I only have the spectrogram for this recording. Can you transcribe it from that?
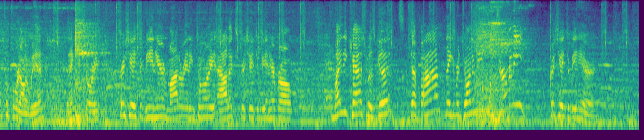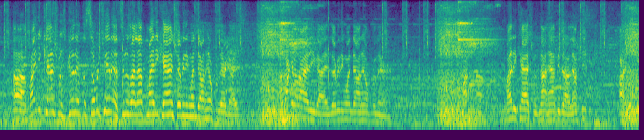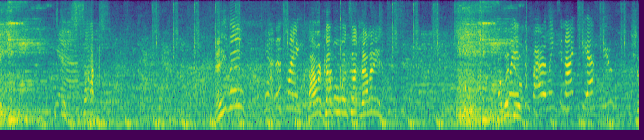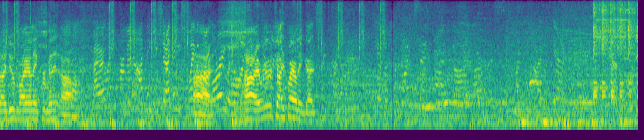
It's a four dollar win. Thank you, Tori. Appreciate you being here, moderating, Tori. Alex, appreciate you being here, bro. Mighty Cash was good. Stefan, thank you for joining me from Germany. Appreciate you being here. Uh, Mighty Cash was good at the Silverton. As soon as I left Mighty Cash, everything went downhill from there, guys. I'm not gonna lie to you guys. Everything went downhill from there. Mi- uh, Mighty Cash was not happy that I left it. All right, this game, this game sucks. Anything? Yeah, that's why Power couple, what's up, Nelly? I would playing do. some Firelink tonight. She asked you. Should I do Firelink for a minute? Firelink for a minute. I think you should. I think you should play All them right. Lori was on. All right, we're gonna try Firelink, guys. Any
